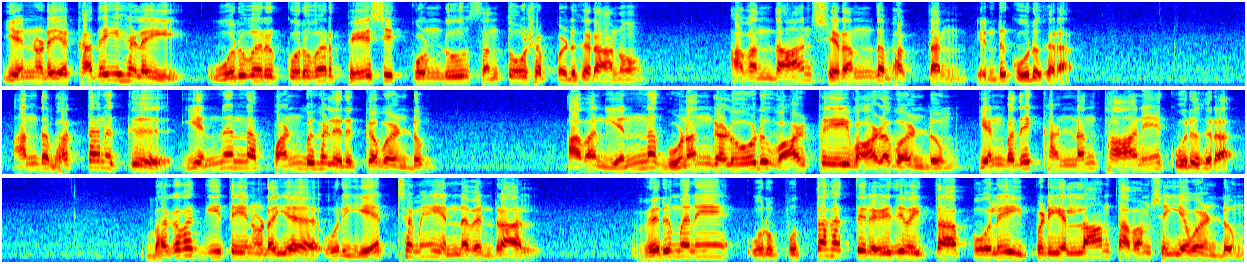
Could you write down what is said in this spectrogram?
என்னுடைய கதைகளை ஒருவருக்கொருவர் பேசிக்கொண்டு சந்தோஷப்படுகிறானோ அவன்தான் சிறந்த பக்தன் என்று கூறுகிறார். அந்த பக்தனுக்கு என்னென்ன பண்புகள் இருக்க வேண்டும்? அவன் என்ன குணங்களோடு வாழ்க்கையை வாழ வேண்டும் என்பதை கண்ணன் தானே கூறுகிறார். பகவத்கீதையினுடைய ஒரு ஏற்றமே என்னவென்றால் வெறுமனே ஒரு புத்தகத்தில் எழுதி வைத்தா போலே இப்படியெல்லாம் தவம் செய்ய வேண்டும்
